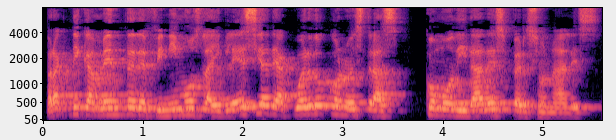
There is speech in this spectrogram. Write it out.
prácticamente definimos la iglesia de acuerdo con nuestras comodidades personales.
